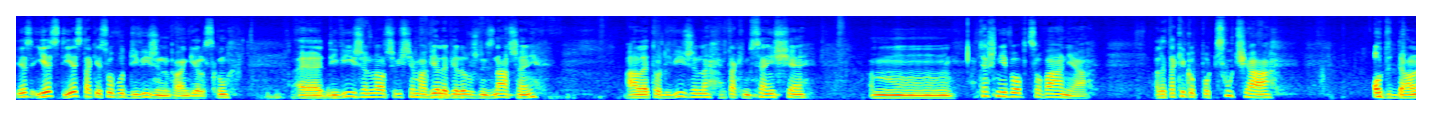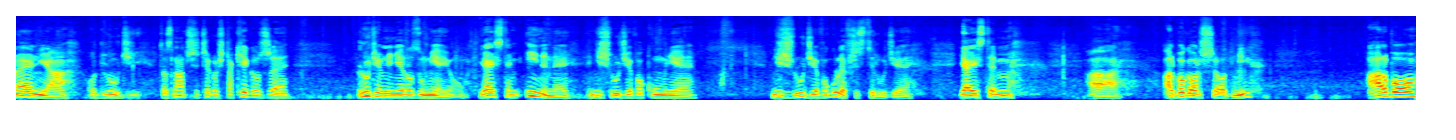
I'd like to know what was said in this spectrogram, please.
Jest, jest, jest takie słowo division po angielsku. E, Division no, oczywiście ma wiele, wiele różnych znaczeń, ale to division w takim sensie mm, też nie wyobcowania, ale takiego poczucia oddalenia od ludzi. To znaczy czegoś takiego, że ludzie mnie nie rozumieją. Ja jestem inny niż ludzie wokół mnie, niż ludzie, w ogóle wszyscy ludzie. Ja jestem a, albo gorszy od nich, albo,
